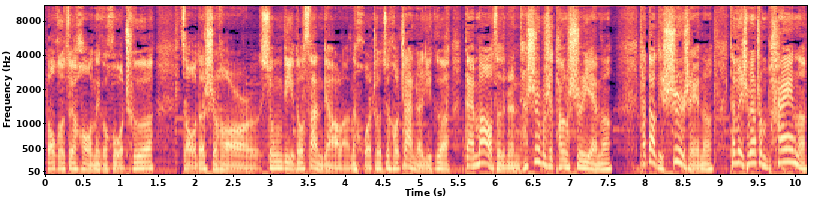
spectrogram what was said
包括最后那个火车走的时候，兄弟都散掉了，那火车最后站着一个戴帽子的人，他是不是汤师爷呢？他到底是谁呢？他为什么要？这么拍呢？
